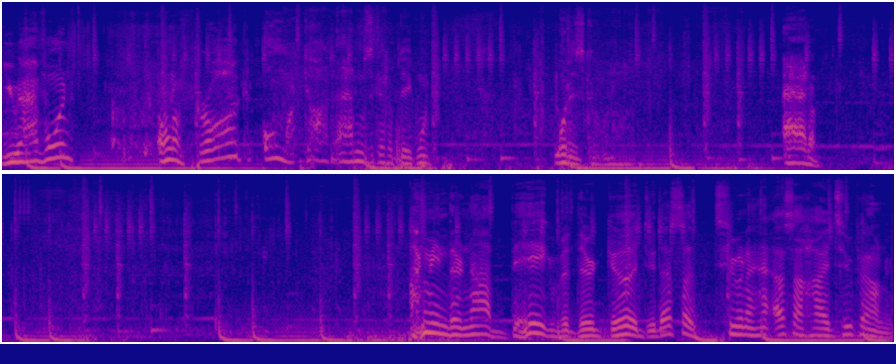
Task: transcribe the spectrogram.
You have one? On a frog? Oh my God, Adam's got a big one. What is going on? Adam. I mean, they're not big, but they're good, dude. That's a two and a half, that's a high two pounder.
